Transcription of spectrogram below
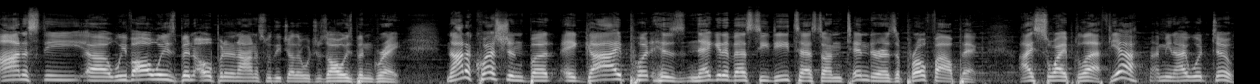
honesty. Uh, we've always been open and honest with each other, which has always been great. Not a question, but a guy put his negative STD test on Tinder as a profile pic. I swiped left. Yeah, I mean, I would too.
